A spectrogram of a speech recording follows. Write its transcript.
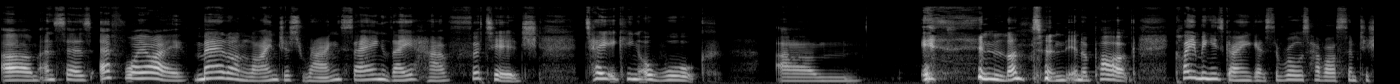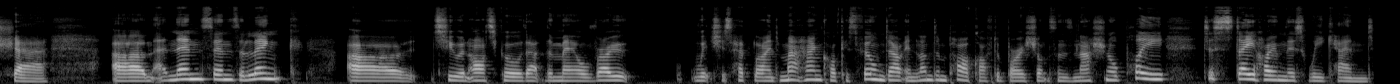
um, and says, FYI, Mail Online just rang saying they have footage taking a walk um, in, London in a park, claiming he's going against the rules, have asked them to share. Um, and then sends a link uh, to an article that the Mail wrote, which is headlined Matt Hancock is filmed out in London Park after Boris Johnson's national plea to stay home this weekend.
